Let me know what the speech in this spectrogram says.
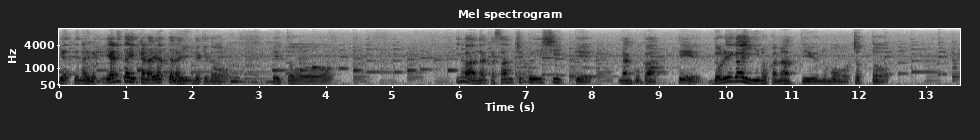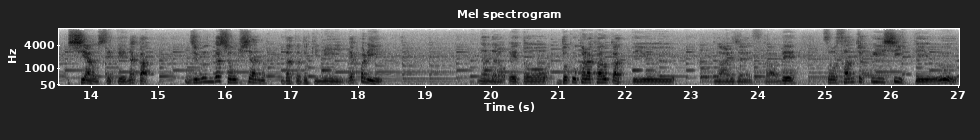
やってないだけ。やりたいからやったらいいんだけど、うんうんうん。えっ、と今なんか産直 EC って何個かあってどれがいいのかなっていうのもちょっと思案しててなんか自分が消費者のだった時にやっぱりなんだろうえっ、とどこから買うかっていうのあるじゃないですか。でその産直 EC っていう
